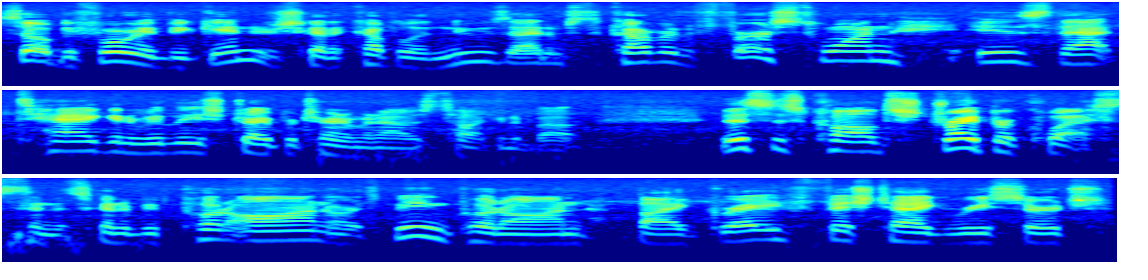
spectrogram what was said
So before we begin, we just got a couple of news items to cover. The first one is that tag and release striper tournament I was talking about. This is called Striper Quest, and it's going to be put on, or it's being put on, by Gray Fish Tag Research.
